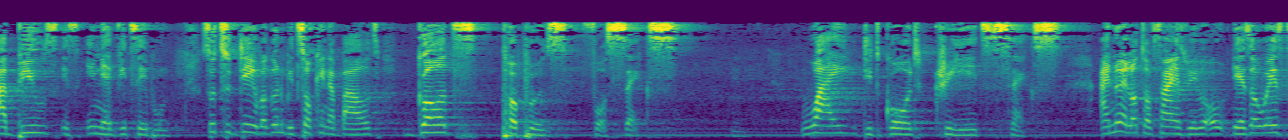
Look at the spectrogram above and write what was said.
abuse is inevitable. So today we're going to be talking about God's purpose for sex. Why did God create sex? I know a lot of times we, there's always,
